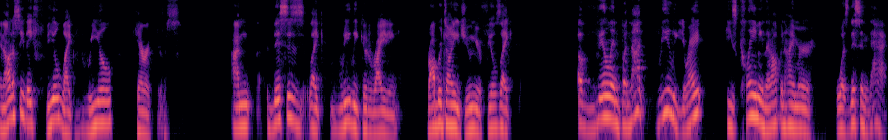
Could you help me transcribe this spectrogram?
and honestly they feel like real characters. I'm this is like really good writing. Robert downey jr feels like a villain but not really right? He's claiming that oppenheimer was this and that.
